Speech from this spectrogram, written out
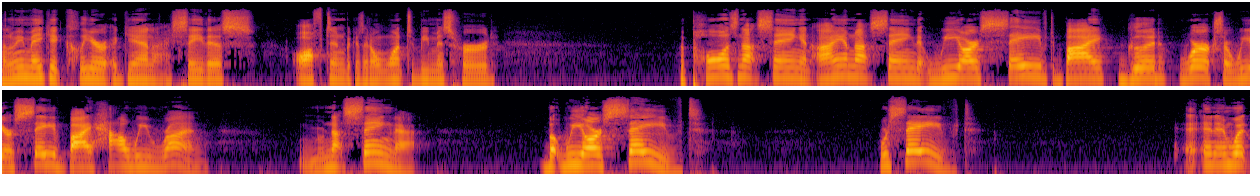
Now, let me make it clear again. I say this often because I don't want to be misheard. But Paul is not saying, and I am not saying, that we are saved by good works or we are saved by how we run. We're not saying that. But we are saved. We're saved. And, and what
